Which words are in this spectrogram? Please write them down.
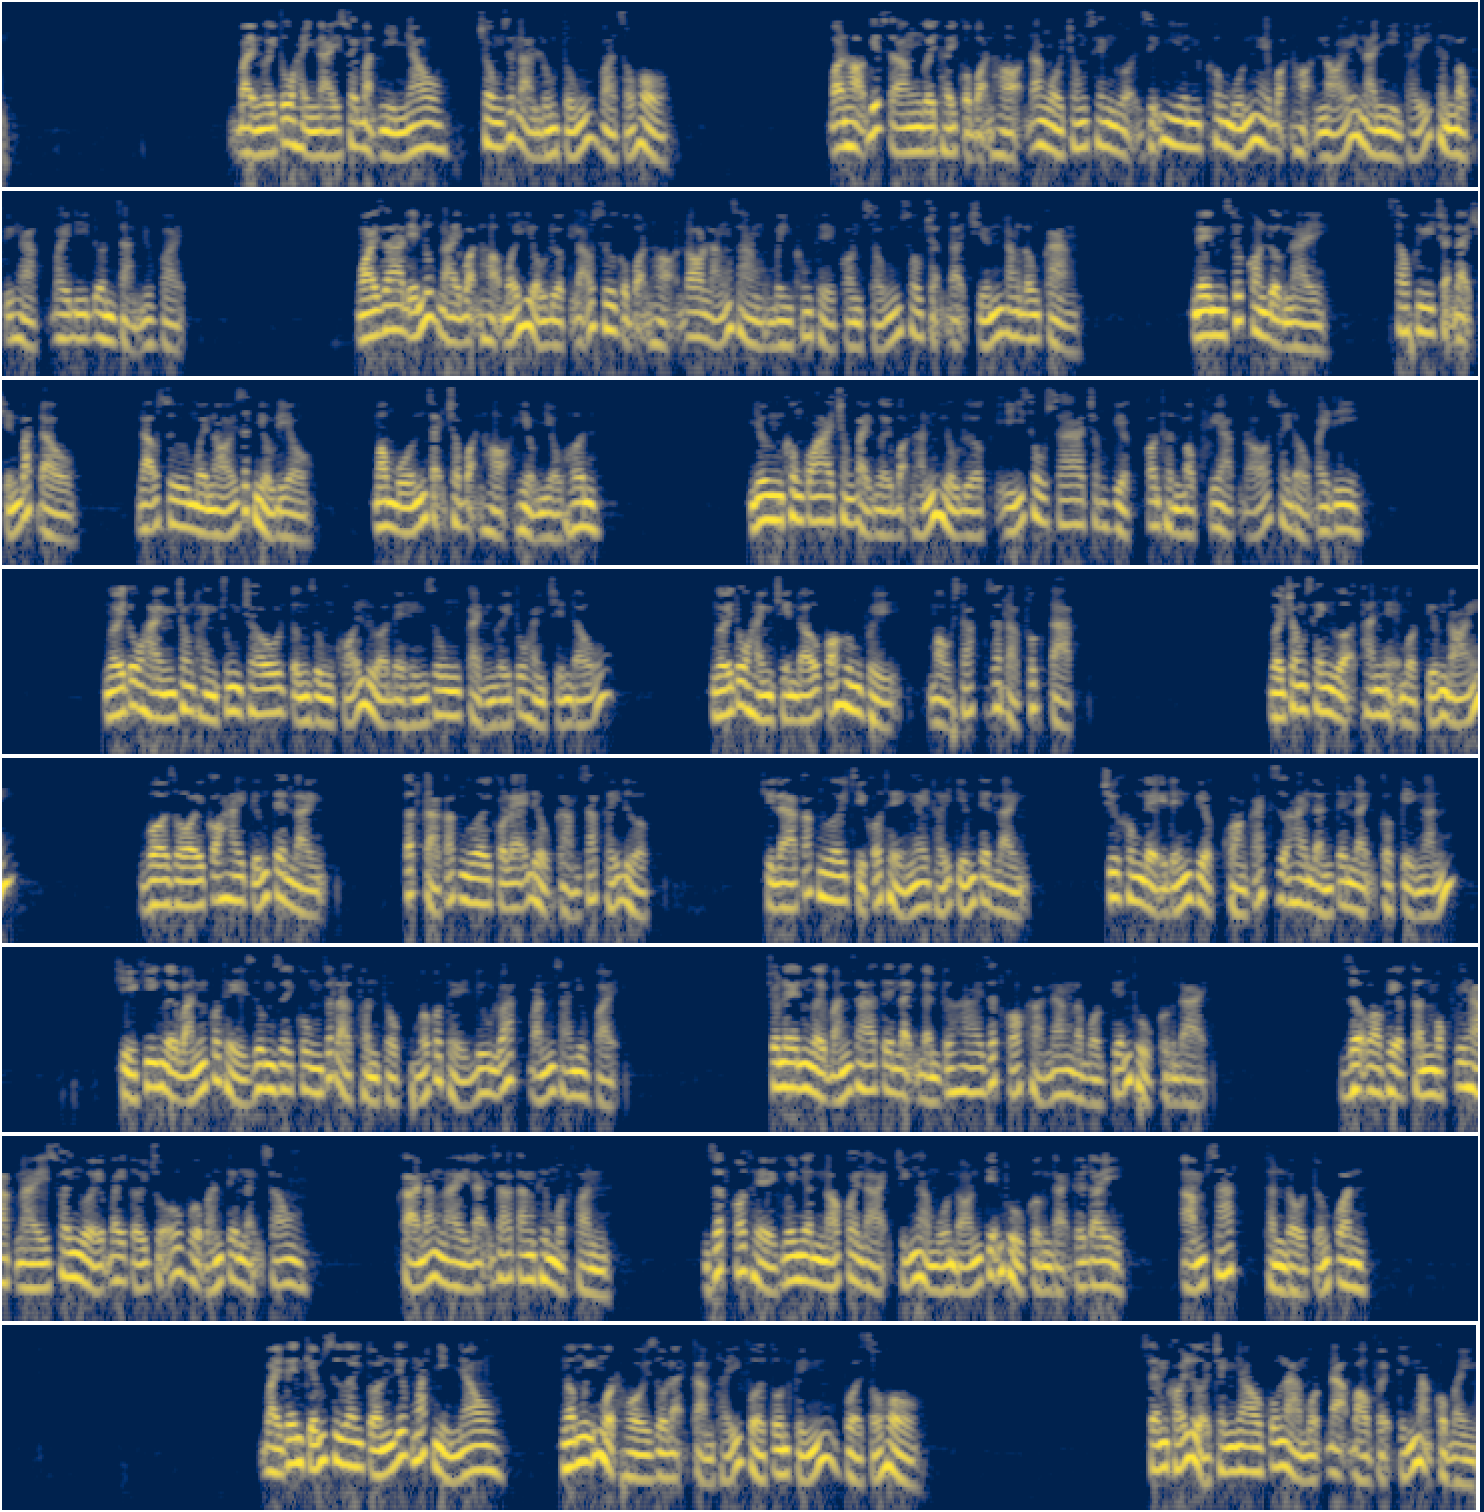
Bảy người tu hành này xoay mặt nhìn nhau, trông rất là lúng túng và xấu hổ. Bọn họ biết rằng người thầy của bọn họ đang ngồi trong xe ngựa dĩ nhiên không muốn nghe bọn họ nói là nhìn thấy thần mộc phi hạc bay đi đơn giản như vậy. Ngoài ra đến lúc này bọn họ mới hiểu được lão sư của bọn họ lo lắng rằng mình không thể còn sống sau trận đại chiến Lăng Đông Cảng. Nên suốt con đường này, sau khi trận đại chiến bắt đầu, lão sư mới nói rất nhiều điều, mong muốn dạy cho bọn họ hiểu nhiều hơn nhưng không có ai trong bảy người bọn hắn hiểu được ý sâu xa trong việc con thần mộc phi hạc đó xoay đầu bay đi. Người tu hành trong thành Trung Châu từng dùng khói lửa để hình dung cảnh người tu hành chiến đấu. Người tu hành chiến đấu có hương vị, màu sắc rất là phức tạp. Người trong xe ngựa than nhẹ một tiếng nói. Vừa rồi có hai tiếng tên lạnh, tất cả các ngươi có lẽ đều cảm giác thấy được. Chỉ là các ngươi chỉ có thể nghe thấy tiếng tên lạnh, chứ không để đến việc khoảng cách giữa hai lần tên lạnh cực kỳ ngắn. Chỉ khi người bắn có thể dương dây cung rất là thuần thục mới có thể lưu loát bắn ra như vậy. Cho nên người bắn ra tên lệnh lần thứ hai rất có khả năng là một tiễn thủ cường đại. Dựa vào việc thần mộc phi hạc này xoay người bay tới chỗ vừa bắn tên lệnh xong, khả năng này lại gia tăng thêm một phần. Rất có thể nguyên nhân nó quay lại chính là muốn đón tiễn thủ cường đại tới đây, ám sát thần đồ tướng quân. Bảy tên kiếm sư anh Tuấn liếc mắt nhìn nhau, ngẫm nghĩ một hồi rồi lại cảm thấy vừa tôn kính vừa xấu hổ. Xem khói lửa tranh nhau cũng là một đạo bảo vệ tính mạng của mình.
